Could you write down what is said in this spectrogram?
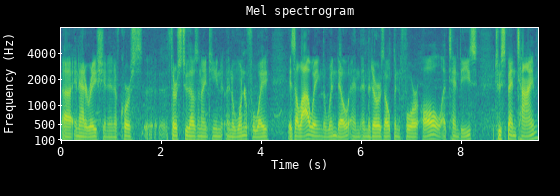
uh, in adoration. And of course, uh, Thirst 2019, in a wonderful way, is allowing the window and, and the doors open for all attendees to spend time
